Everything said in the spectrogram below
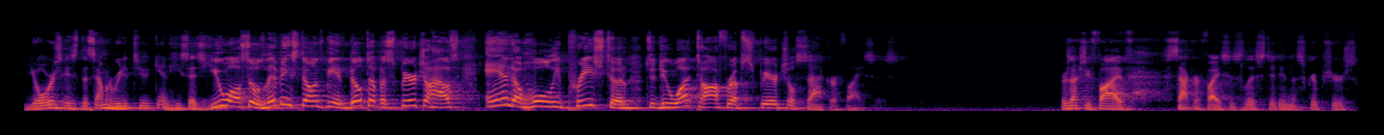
Yours is this. I'm going to read it to you again. He says, You also, living stones, being built up a spiritual house and a holy priesthood to do what? To offer up spiritual sacrifices. There's actually five sacrifices listed in the scriptures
